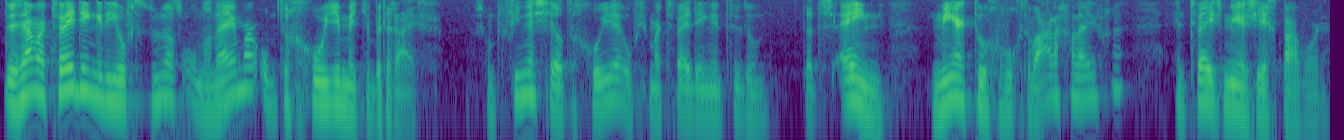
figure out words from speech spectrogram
er zijn maar twee dingen die je hoeft te doen als ondernemer om te groeien met je bedrijf. Dus om financieel te groeien hoef je maar twee dingen te doen. Dat is één, meer toegevoegde waarde gaan leveren. En twee is meer zichtbaar worden.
